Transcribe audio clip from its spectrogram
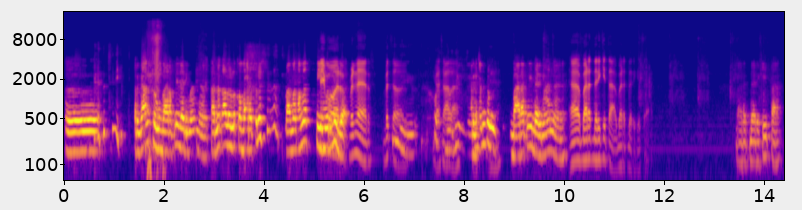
Eh, tergantung baratnya dari mana. Karena kalau lu ke barat terus, lama-lama timur, juga. bener, betul, nggak salah. Tergantung baratnya dari mana. Eh, barat dari kita, barat dari kita. Barat dari kita.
